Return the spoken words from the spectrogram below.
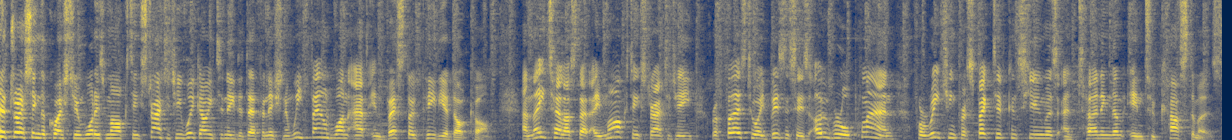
In addressing the question, what is marketing strategy, we're going to need a definition, and we found one at investopedia.com. And they tell us that a marketing strategy refers to a business's overall plan for reaching prospective consumers and turning them into customers.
